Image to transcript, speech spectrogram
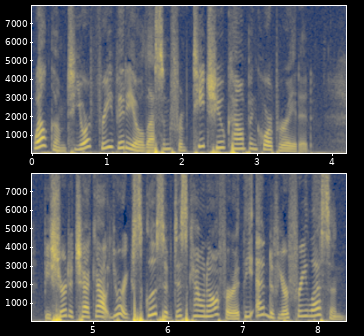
Welcome to your free video lesson from TeachUComp Incorporated. Be sure to check out your exclusive discount offer at the end of your free lesson.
